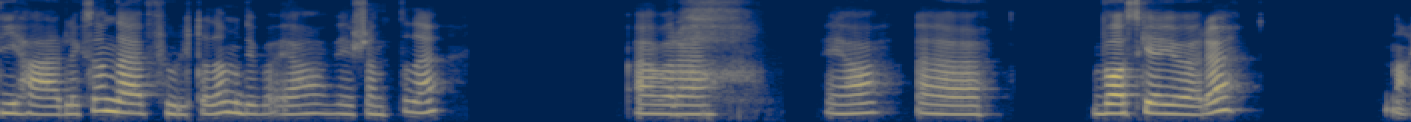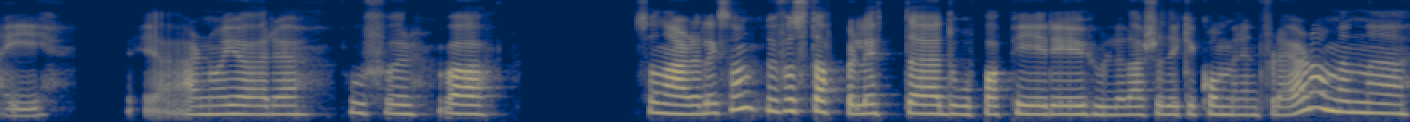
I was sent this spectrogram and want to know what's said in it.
De her, liksom. Det er fullt av dem. Og de bare Ja, vi skjønte det. Og jeg bare Ja, eh, hva skal jeg gjøre? Nei, er det noe å gjøre? Hvorfor? Hva? Sånn er det, liksom. Du får stappe litt eh, dopapir i hullet der så det ikke kommer inn flere, da, men eh,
